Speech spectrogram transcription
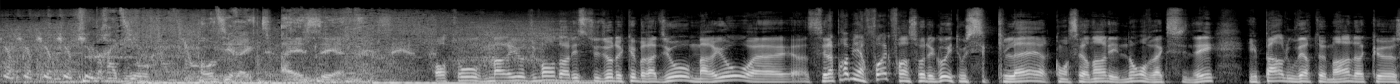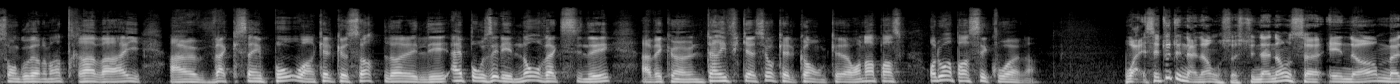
Cube Radio. En direct à LCN. On retrouve Mario Dumont dans les studios de Cube Radio. Mario, euh, c'est la première fois que François Legault est aussi clair concernant les non-vaccinés et parle ouvertement là, que son gouvernement travaille à un vaccin pour, en quelque sorte, là, les, imposer les non-vaccinés avec une tarification quelconque. On en pense, on doit en penser quoi là? Ouais, c'est toute une annonce. C'est une annonce euh, énorme.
